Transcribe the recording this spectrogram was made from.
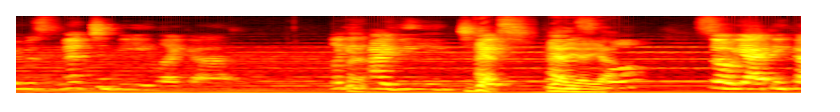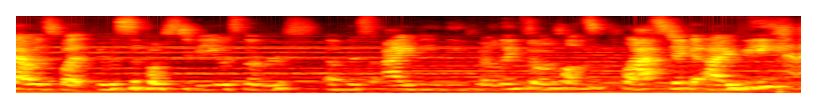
it was meant to be like a like an Ivy League type yes. kind Yeah, of yeah, yeah. So yeah, I think that was what it was supposed to be. It was the roof of this Ivy League building, so it was all this plastic ivy.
